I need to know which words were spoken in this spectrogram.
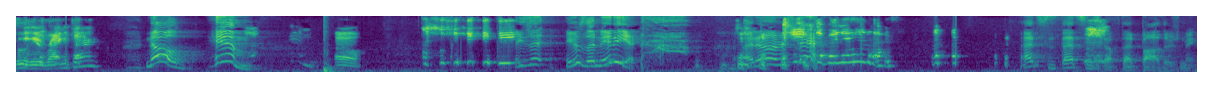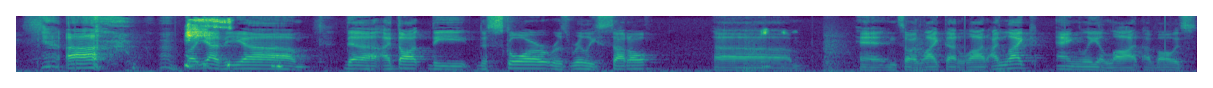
Who the orangutan? no, him. Oh, He's a, he was an idiot. I don't understand. Eat the bananas. That's that's the stuff that bothers me. Uh, but yeah, the um, the I thought the the score was really subtle, um, and, and so I like that a lot. I like Ang Lee a lot. I've always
